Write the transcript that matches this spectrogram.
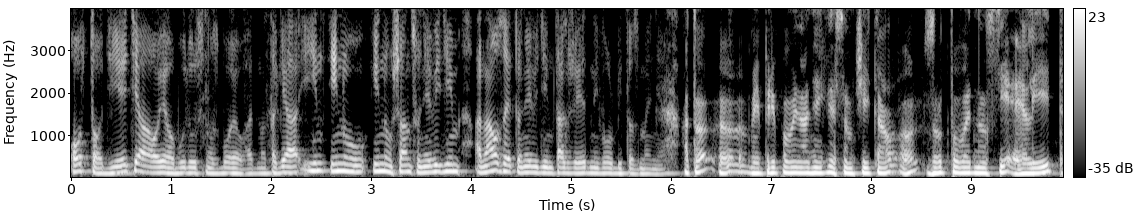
o to dieťa a o jeho budúcnosť bojovať. No tak ja in, inú, inú šancu nevidím a naozaj to nevidím tak, že jedny voľby to zmenia. A to e, mi pripomína, niekde som čítal o zodpovednosti elít,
